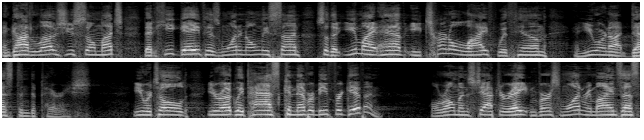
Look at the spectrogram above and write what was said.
And God loves you so much that he gave his one and only son so that you might have eternal life with him and you are not destined to perish. You were told your ugly past can never be forgiven. Well, Romans chapter 8 and verse 1 reminds us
